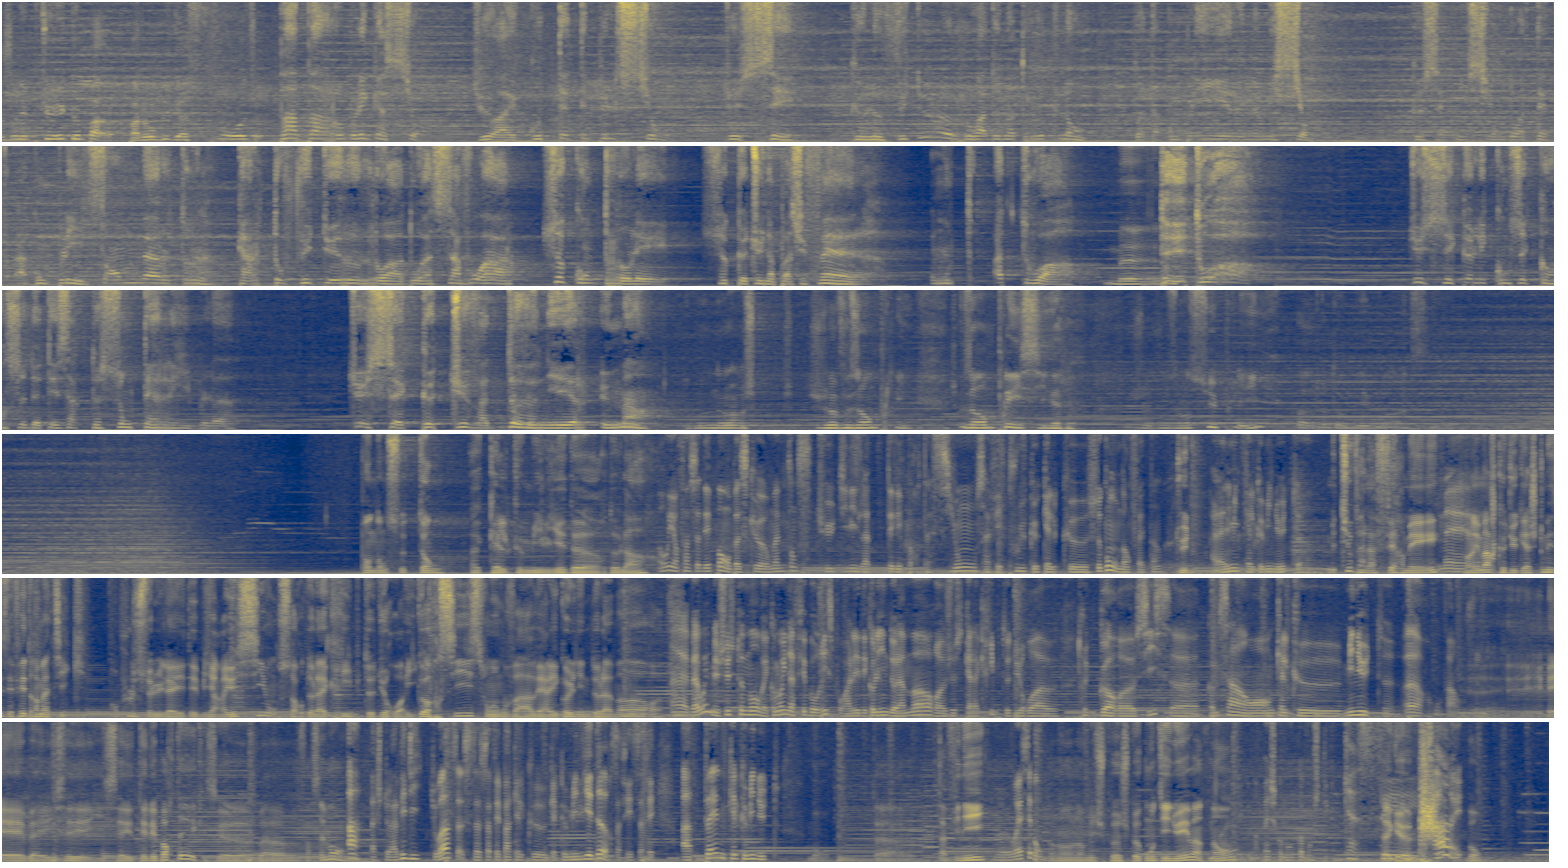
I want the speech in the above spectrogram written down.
Je, n'ai tué que par, par obligation. Pas par obligation. Tu as écouté tes pulsions. Tu sais que le futur roi de notre clan doit accomplir une mission. Que cette mission doit être accomplie sans meurtre. Car tout futur roi doit savoir se contrôler. Ce que tu n'as pas su faire. Honte à toi. Mais. Tais-toi Tu sais que les conséquences de tes actes sont terribles. Tu sais que tu vas devenir humain. Non, je, je- vous en prie. Je vous en prie, sire. Je vous en supplie. Pardonnez-moi, sire. Pendant ce temps, à quelques milliers d'heures de là. Ah oui, enfin ça dépend, parce que en même temps, si tu utilises la téléportation, ça fait plus que quelques secondes en fait. Hein. Tu... À la limite, quelques minutes. Mais tu vas la fermer. Mais- J'en ai marre que tu gâches tous mes effets dramatiques. En plus, celui-là était bien réussi. On sort de la crypte du roi Igor VI, on va vers les collines de la mort. Ah bah oui, mais justement, bah, comment il a fait Boris pour aller des collines de la mort euh, jusqu'à la crypte du roi euh, truc Gore 6, comme ça en quelques minutes, heures, enfin... Et ben, il s'est- téléporté. Qu'est-ce que. Bah, forcément. Ah, bah je te l'avais dit, tu vois, ça, ça, ça fait pas quelques, quelques milliers d'heures, ça fait, ça fait à peine quelques minutes. Bon, t'as- t'as fini Euh, ouais, c'est bon. Non, non, non, mais je peux, je peux continuer maintenant. Tu m'empêches comment, comment je t'ai cassé. Ta gueule. Ah, et- Bon.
